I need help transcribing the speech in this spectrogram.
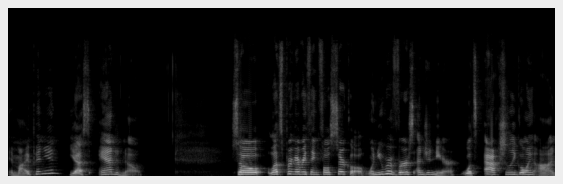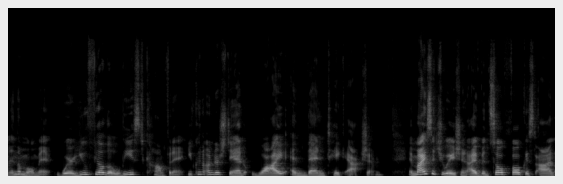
In my opinion, yes and no. So let's bring everything full circle. When you reverse engineer what's actually going on in the moment where you feel the least confident, you can understand why and then take action. In my situation, I've been so focused on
